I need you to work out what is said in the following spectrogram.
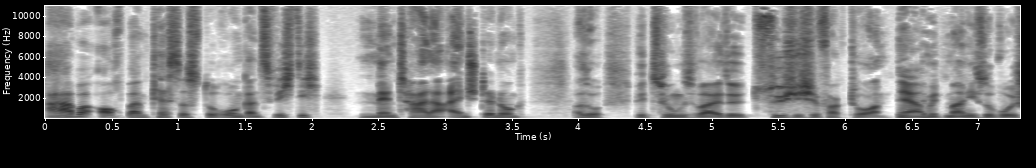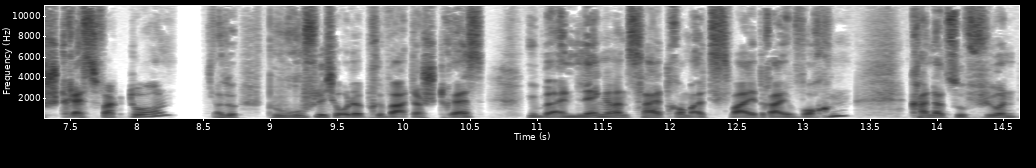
Aber auch beim Testosteron, ganz wichtig, mentale Einstellung, also beziehungsweise psychische Faktoren. Ja. Damit meine ich sowohl Stressfaktoren, also beruflicher oder privater Stress über einen längeren Zeitraum als zwei, drei Wochen kann dazu führen,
